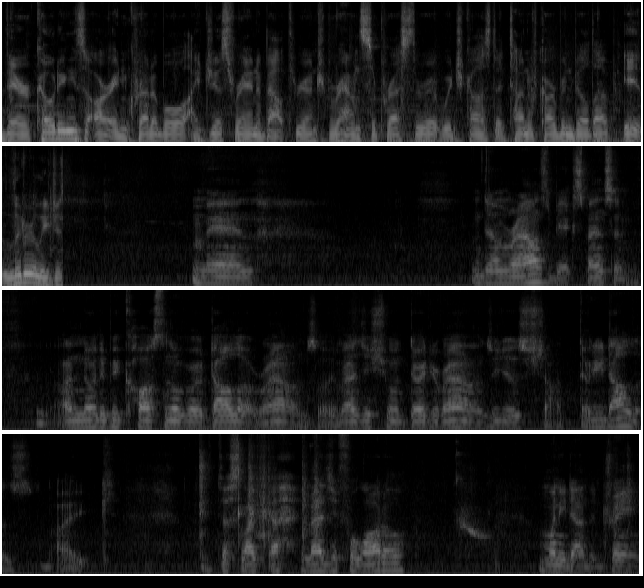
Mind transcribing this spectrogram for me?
Their coatings are incredible. I just ran about 300 rounds suppressed through it, which caused a ton of carbon buildup. It literally just... Man, them rounds be expensive. I know they be costing over a dollar a round. So imagine shooting 30 rounds, you just shot $30. Like, just like that. Imagine full auto, money down the drain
